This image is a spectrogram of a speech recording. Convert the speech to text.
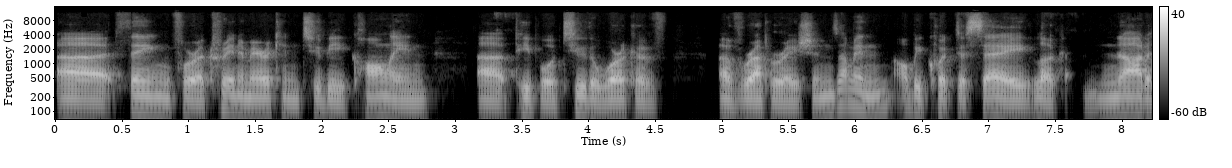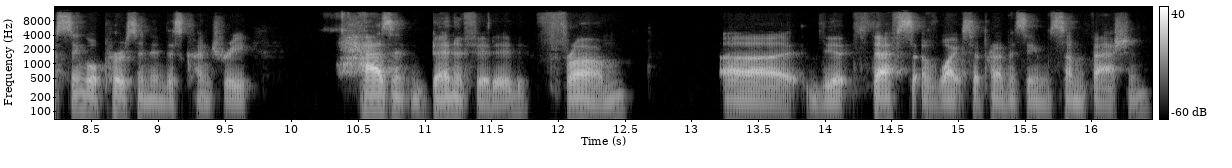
uh, thing for a Korean American to be calling uh, people to the work of of reparations. I mean, I'll be quick to say, look, not a single person in this country hasn't benefited from uh, the thefts of white supremacy in some fashion,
